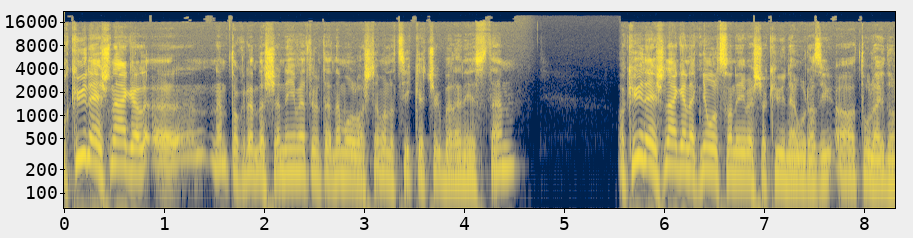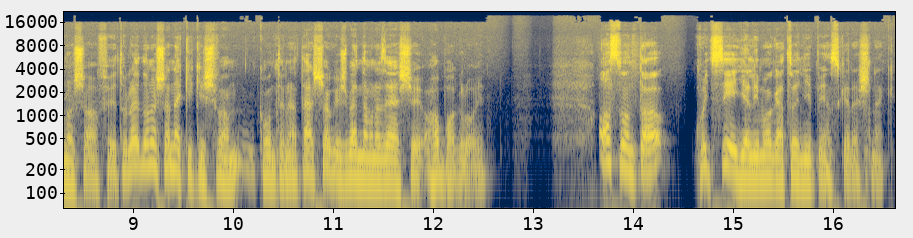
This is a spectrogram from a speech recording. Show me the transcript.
A Kühne és Nagel, nem tudok rendesen németül, tehát nem olvastam volna a cikket, csak belenéztem. A Kühne és Nagelnek 80 éves a Kühne úr az, a tulajdonosa, a fő tulajdonosa, nekik is van konténertársaság, és benne van az első, a habaglóid. Azt mondta, hogy szégyeli magát, hogy annyi pénzt keresnek.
